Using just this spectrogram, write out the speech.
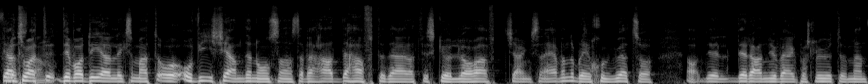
Jag tror att det var det liksom att, och, och, vi kände någonstans att vi hade haft det där att vi skulle ha haft chansen. Även om det blev 7-1 så, ja, det, det rann ju iväg på slutet. Men,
